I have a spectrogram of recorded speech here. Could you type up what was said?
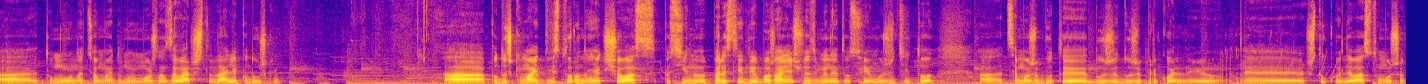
Е, Тому на цьому, я думаю, можна завершити. Далі подушки. Подушки мають дві сторони. Якщо вас постійно переслідує бажання щось змінити у своєму житті, то це може бути дуже-дуже прикольною е, штукою для вас, тому що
